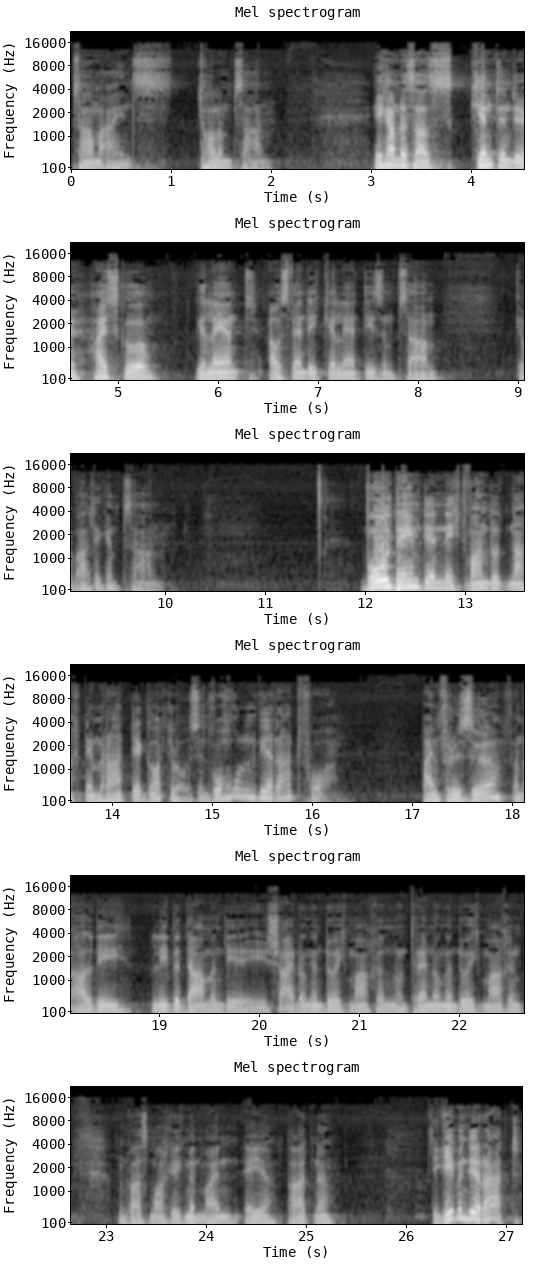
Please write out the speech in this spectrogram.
Psalm 1, toller Psalm. Ich habe das als Kind in der Highschool gelernt, auswendig gelernt, diesen Psalm, gewaltigen Psalm. Wohl dem, der nicht wandelt nach dem Rat der Gottlosen. Wo holen wir Rat vor? Beim Friseur von all die liebe Damen, die Scheidungen durchmachen und Trennungen durchmachen. Und was mache ich mit meinem Ehepartner? Die geben dir Rat.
